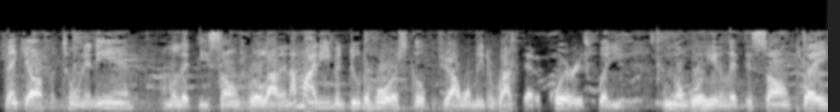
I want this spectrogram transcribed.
Thank y'all for tuning in. I'm gonna let these songs roll out and I might even do the horoscope if y'all want me to rock that Aquarius for you. We're gonna go ahead and let this song play.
